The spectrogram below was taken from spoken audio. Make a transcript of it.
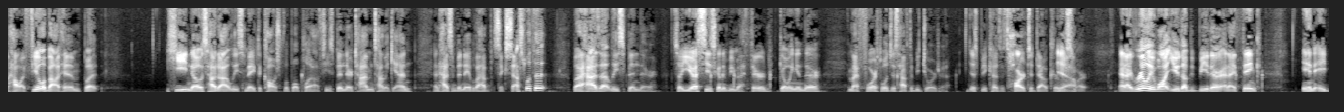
how I feel about him, but he knows how to at least make the college football playoffs. He's been there time and time again and hasn't been able to have success with it, but has at least been there. So USC is going to be my third going in there, and my fourth will just have to be Georgia, just because it's hard to doubt Kirby Yeah. Smart. And I really want UW to be there, and I think in a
